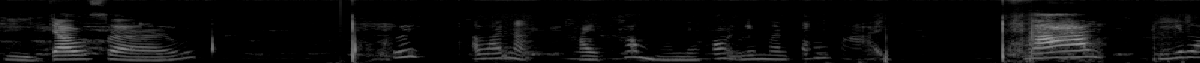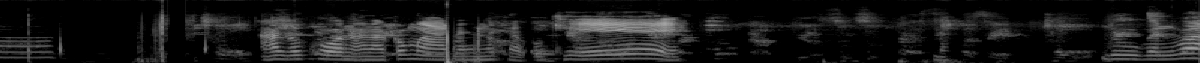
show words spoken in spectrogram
ผีเจ้าสาวเฮ้ยอะไรน่ะใครเข้ามาในห้องนี้มันต้องตายตายผีหลอกอะทุกคนอะเราก็มาแล้วนะครับ โอเคดูกันว่า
